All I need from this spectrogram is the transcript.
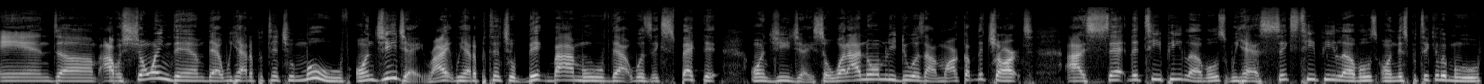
and um, I was showing them that we had a potential move on GJ, right? We had a potential big buy move that was expected on GJ. So what I normally do is I mark up the charts, I set the TP levels. We had six TP levels on this particular move,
